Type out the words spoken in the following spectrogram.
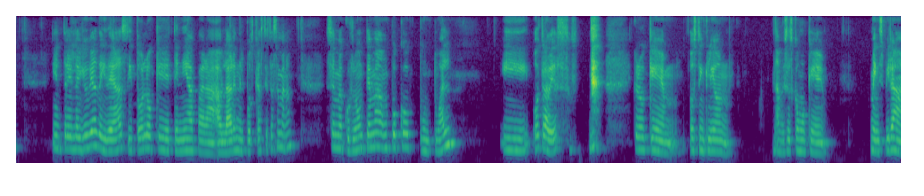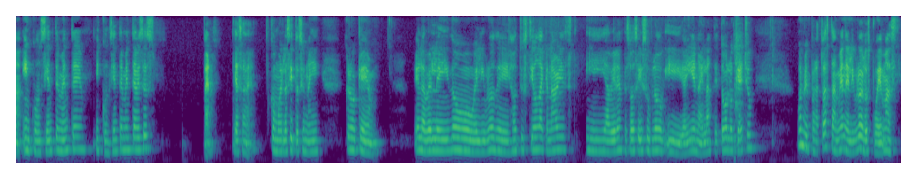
entre la lluvia de ideas y todo lo que tenía para hablar en el podcast esta semana, se me ocurrió un tema un poco puntual y otra vez creo que mm, Austin a veces como que me inspira inconscientemente y conscientemente a veces, bueno, ya saben cómo es la situación ahí. Creo que el haber leído el libro de How to Steal Like an Artist y haber empezado a seguir su blog y ahí en adelante todo lo que ha hecho. Bueno, y para atrás también el libro de los poemas,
